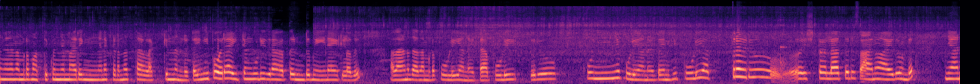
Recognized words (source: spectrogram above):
അങ്ങനെ നമ്മുടെ മത്തിക്കുഞ്ഞന്മാർ ഇങ്ങനെ കിടന്ന് തിളയ്ക്കുന്നുണ്ട് കേട്ടോ. ഇനിയിപ്പോൾ ഒരു ഐറ്റം കൂടി ഇതിനകത്ത് ഉണ്ട് മെയിനായിട്ടുള്ളത് അതാണ് ഇതാ നമ്മുടെ പുളിയാണ് കേട്ടോ. പുളി ഒരു കുഞ്ഞ് പുളിയാണ് കേട്ടോ. എനിക്ക് പുളി അത്ര ഒരു ഇഷ്ടമല്ലാത്തൊരു സാധനം ആയതുകൊണ്ട് ഞാൻ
